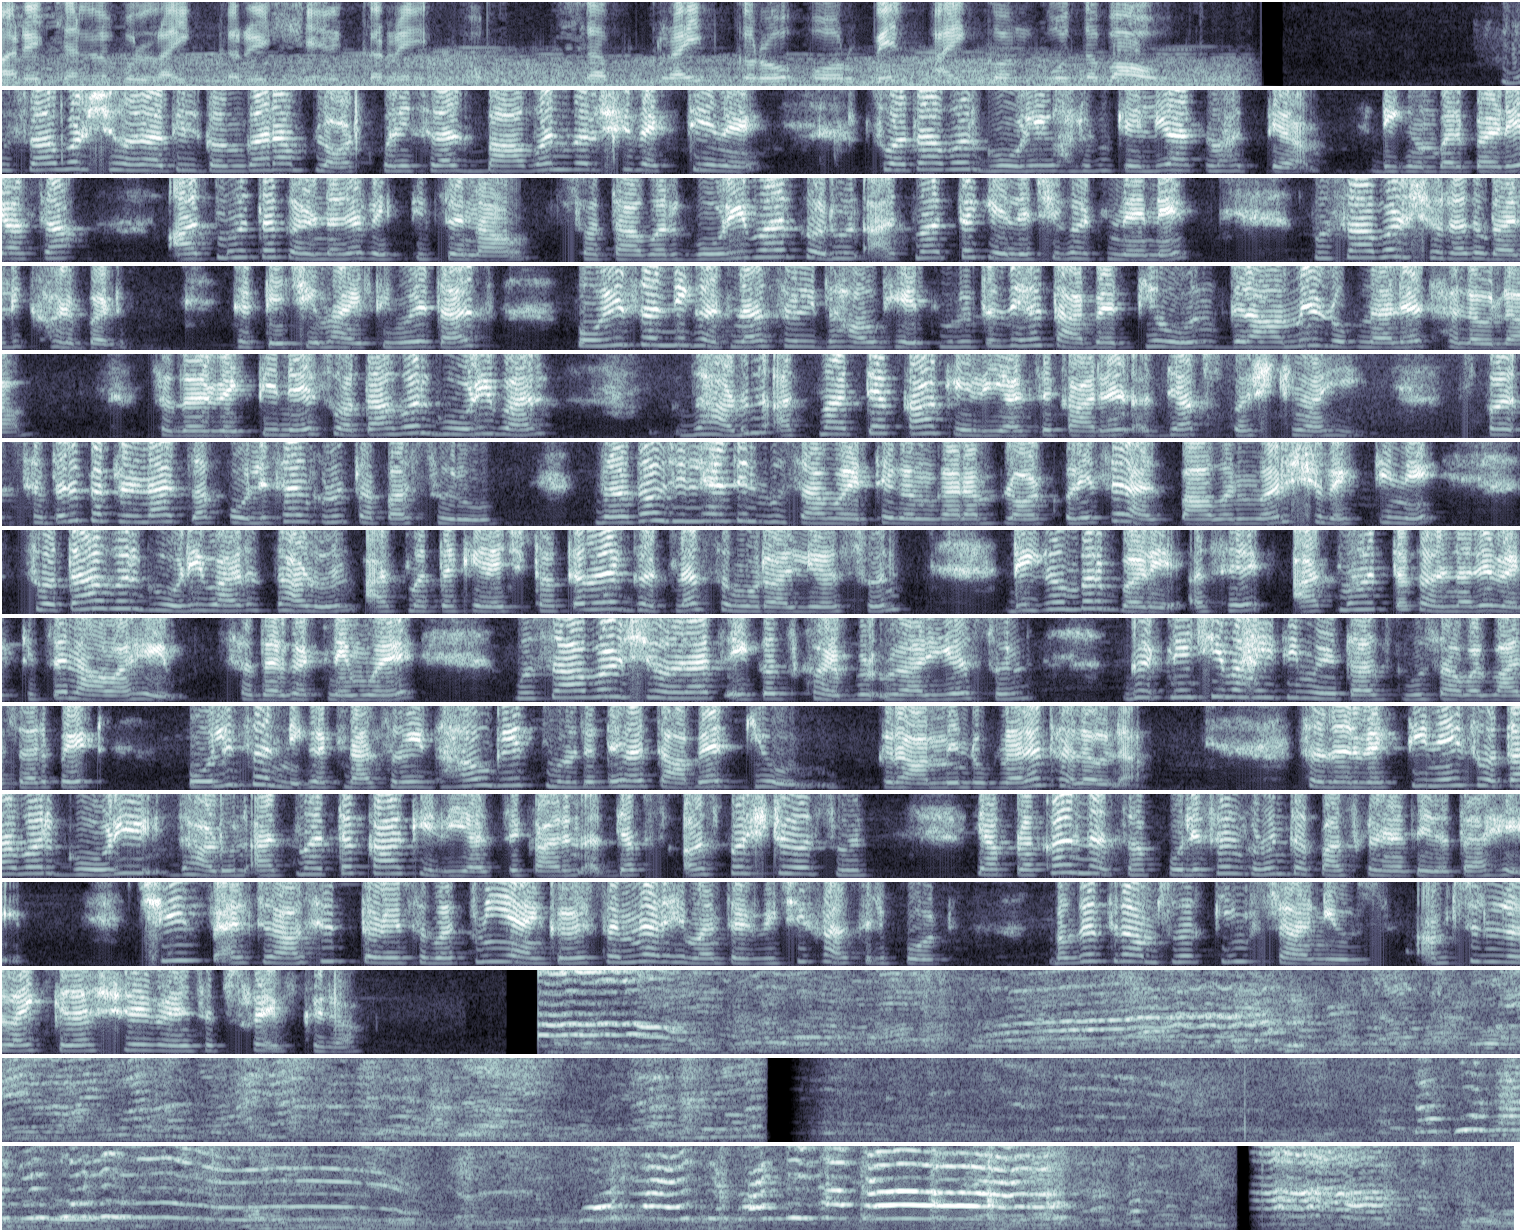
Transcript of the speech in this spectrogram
हमारे चैनल को लाइक करें शेयर करें और सब्सक्राइब करो और बेल आइकॉन को दबाओ। भुसावळ शहरातील गंगाराम प्लॉट परिसरात बावन्न वर्षीय व्यक्तीने स्वतःवर गोळी घालून केली आत्महत्या. दिगंबर बडे असा आत्महत्या करणाऱ्या व्यक्तीचे नाव स्वतःवर गोळीबार करून आत्महत्या केल्याची घटनेने भुसावळ शहरात उडाली खळबळ. घटनेची माहिती मिळताच पोलिसांनी घटनास्थळी धाव घेत मृतदेह ताब्यात घेऊन ग्रामीण रुग्णालयात हलवला. सदर व्यक्तीने स्वतःवर गोळीबार झाडून आत्महत्या का केली याचे कारण अद्याप स्पष्ट नाही. सदर प्रकरणाचा पोलिसांकडून तपास सुरू. जळगाव जिल्ह्यातील भुसावळ येथे गंगाराम प्लॉट परिसरात बावन वर्ष व्यक्तीने स्वतःवर गोळीबार झाडून आत्महत्या केल्याची धक्कादायक घटना समोर आली असून दिगंबर बडे असे आत्महत्या करणाऱ्या व्यक्तीचे नाव आहे. सदर घटनेमुळे भुसावळ शहरात एकच खळबळ उडाली असून घटनेची माहिती मिळताच भुसावळ बाजारपेठ पोलिसांनी घटनास्थळी धाव घेत मृतदेह ताब्यात घेऊन ग्रामीण रुग्णालयात हलवला. सदर व्यक्तीने स्वतःवर गोळी झाडून आत्महत्या का केली याचे कारण अद्याप अस्पष्ट असून या प्रकरणाचा पोलिसांकडून तपास करण्यात येत आहे. चीफ ऍक्टर आसिफ तळे सोबत मी अँकर समीर हेमंत तळवीची खास रिपोर्ट. बघत राहा आमसोबत किंग स्टार न्यूज. आमचं लाईक करा शेअर करा सबस्क्राईब करा. Yeah.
